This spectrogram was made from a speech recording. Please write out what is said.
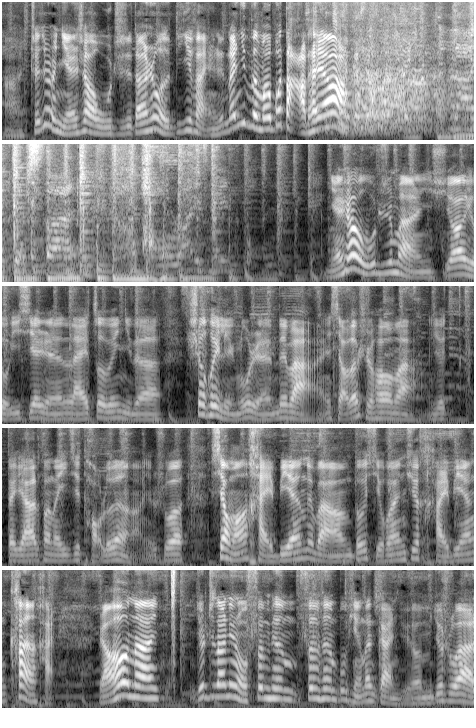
啊，这就是年少无知。当时我的第一反应是：那你怎么不打他呀？年少无知嘛，你需要有一些人来作为你的社会领路人，对吧？小的时候嘛，就大家放在一起讨论啊，就说向往海边，对吧？我们都喜欢去海边看海。然后呢，你就知道那种愤愤愤愤不平的感觉。我们就说啊，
